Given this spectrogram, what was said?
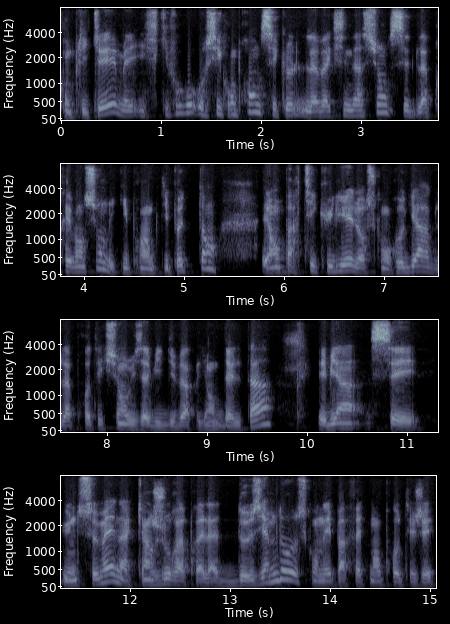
compliqué, mais ce qu'il faut aussi comprendre, c'est que la vaccination, c'est de la prévention, mais qui prend un petit peu de temps. Et en particulier, lorsqu'on regarde la protection vis-à-vis du variant Delta, eh bien, c'est une semaine à 15 jours après la deuxième dose qu'on est parfaitement protégé.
